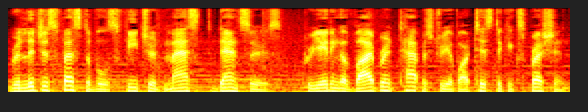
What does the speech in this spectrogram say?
Religious festivals featured masked dancers, creating a vibrant tapestry of artistic expression.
